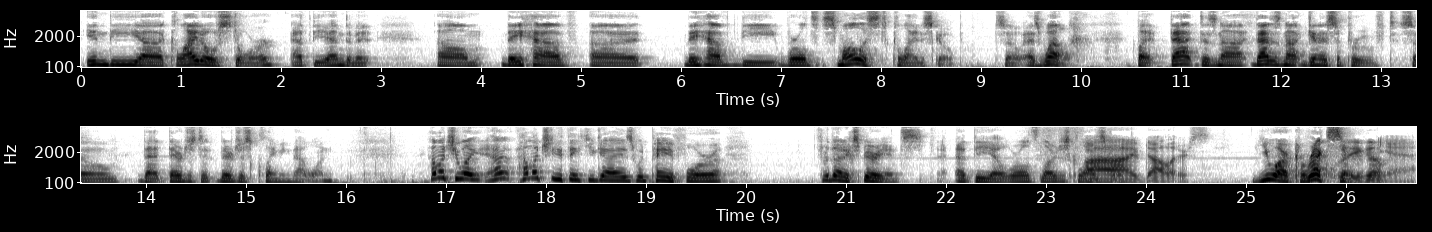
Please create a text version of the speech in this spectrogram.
in the uh, Kaleido store at the end of it, um, they have uh, they have the world's smallest kaleidoscope, so as well. But that does not that is not Guinness approved, so that they're just they're just claiming that one. How much you want? How, how much do you think you guys would pay for for that experience at the uh, world's largest kaleidoscope? five dollars. You are correct, sir. There you go. Yeah,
